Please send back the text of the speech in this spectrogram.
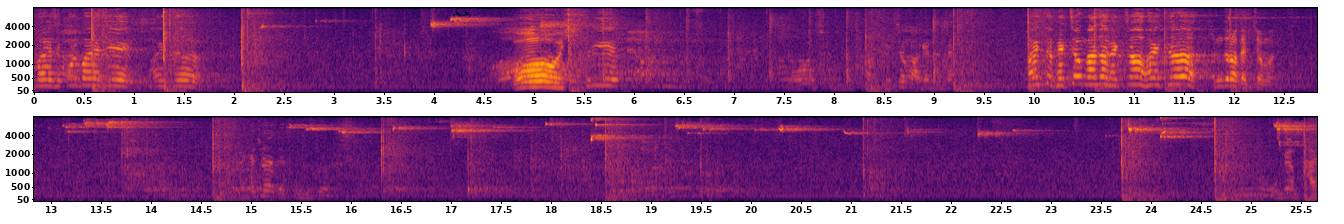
봐야지, 골 봐야지. 화이트. 오 씨. 쓰리. 오, 지금 100점 가겠는데? 화이트 100점 가자, 100점, 화이트. 힘들어 100점은 그래, 해줘야 돼, 동기부여. 음, 오면 발,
